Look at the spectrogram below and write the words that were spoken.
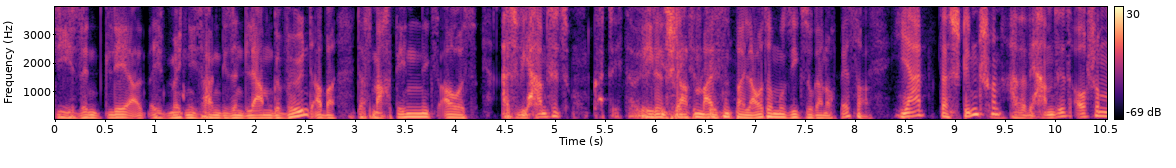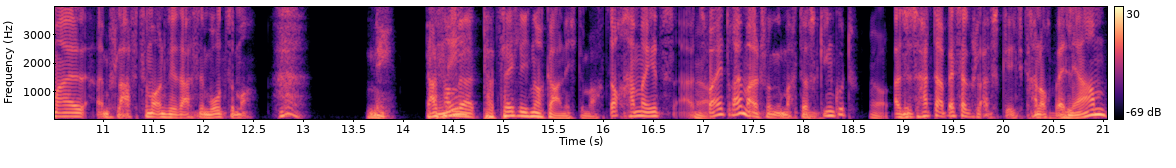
die sind leer, ich möchte nicht sagen, die sind Lärm gewöhnt, aber das macht denen nichts aus. Also wir haben es jetzt, oh Gott, jetzt habe ich Babys schlafen meistens bei lauter Musik sogar noch besser. Ja, das stimmt schon, aber wir haben es jetzt auch schon mal im Schlafzimmer und wir saßen im Wohnzimmer. Nee, das Nee. haben wir tatsächlich noch gar nicht gemacht. Doch, haben wir jetzt äh, zwei, dreimal schon gemacht. Das ging gut. Ja. Also es hat da besser geschlafen. Es geht- kann auch bei Lärm,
